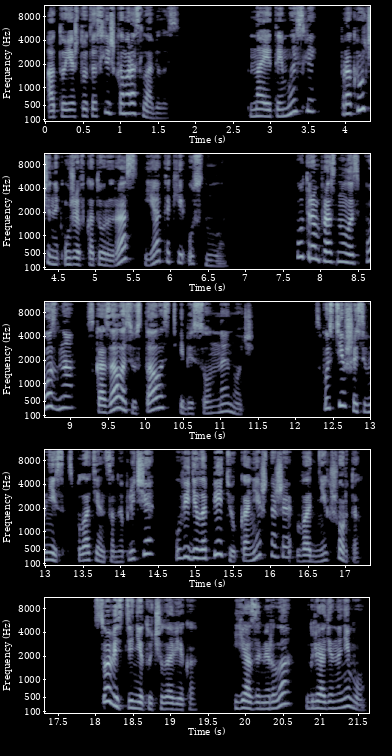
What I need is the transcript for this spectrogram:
а то я что-то слишком расслабилась. На этой мысли, прокрученной уже в который раз, я таки уснула. Утром проснулась поздно, сказалась усталость и бессонная ночь. Спустившись вниз с полотенцем на плече, увидела Петю, конечно же, в одних шортах. Совести нет у человека. Я замерла, глядя на него.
